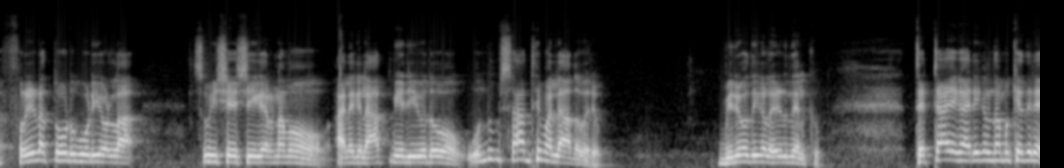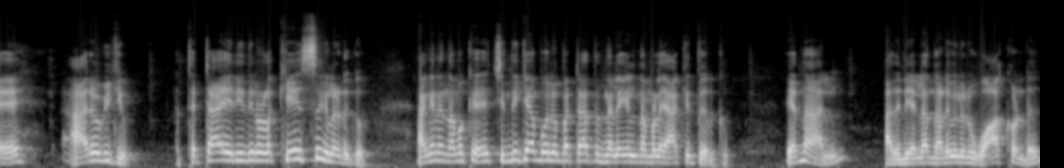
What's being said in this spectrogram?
ഫ്രീഡത്തോടു കൂടിയുള്ള സുവിശേഷീകരണമോ അല്ലെങ്കിൽ ആത്മീയ ജീവിതമോ ഒന്നും സാധ്യമല്ലാതെ വരും. വിരോധികൾ എഴുന്നേൽക്കും. തെറ്റായ കാര്യങ്ങൾ നമുക്കെതിരെ ആരോപിക്കും. തെറ്റായ രീതിയിലുള്ള കേസുകൾ എടുക്കും. അങ്ങനെ നമുക്ക് ചിന്തിക്കാൻ പോലും പറ്റാത്ത നിലയിൽ നമ്മളെ ആക്കി തീർക്കും. എന്നാൽ അതിന്റെ എല്ലാം നടുവിലൊരു വാക്കുണ്ട്.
